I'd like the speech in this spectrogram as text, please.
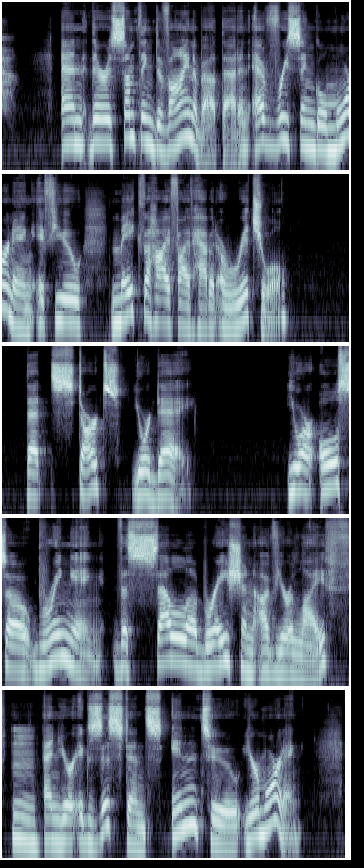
And there is something divine about that. And every single morning, if you make the high five habit a ritual that starts your day, you are also bringing the celebration of your life and your existence into your morning.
